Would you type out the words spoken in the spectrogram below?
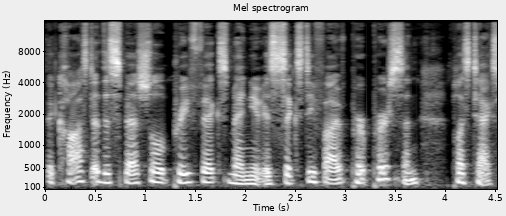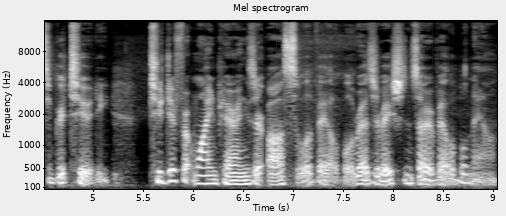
The cost of the special prix fixe menu is 65 per person plus tax and gratuity. Two different wine pairings are also available. Reservations are available now.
